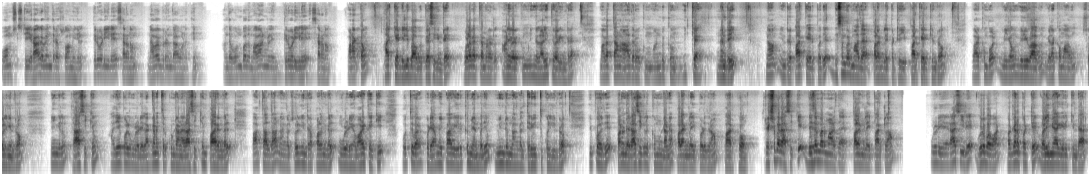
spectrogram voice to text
ஓம் ஸ்ரீ ராகவேந்திர சுவாமிகள் திருவடியிலே சரணம். நவபிருந்தாவனத்தின் அந்த ஒன்பது மகான்களின் திருவடியிலே சரணம். வணக்கம். ஆர்கே டில்லிபாபு பேசுகின்றேன். உலகத் தமிழர்கள் அனைவருக்கும் நீங்கள் அளித்து வருகின்ற மகத்தான ஆதரவுக்கும் அன்புக்கும் மிக்க நன்றி. நாம் இன்று பார்க்க இருப்பது டிசம்பர் மாத பலன்களை பற்றி பார்க்க இருக்கின்றோம். வழக்கம்போல் மிகவும் விரிவாகவும் விளக்கமாகவும் சொல்கின்றோம். நீங்களும் ராசிக்கும் அதேபோல் உங்களுடைய லக்னத்திற்குண்டான ராசிக்கும் பாருங்கள். பார்த்தால்தான் நாங்கள் சொல்கின்ற பலன்கள் உங்களுடைய வாழ்க்கைக்கு ஒத்து வரக்கூடிய அமைப்பாக இருக்கும் என்பதையும் மீண்டும் நாங்கள் தெரிவித்துக் கொள்கின்றோம். இப்போது பன்னெண்டு ராசிகளுக்கும் உண்டான பலன்களை இப்பொழுது நாம் பார்ப்போம். ரிஷப ராசிக்கு டிசம்பர் மாத பலன்களை பார்க்கலாம். உங்களுடைய ராசியிலே குரு பகவான் வக்கரப்பட்டு வலிமையாக இருக்கின்றார்.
